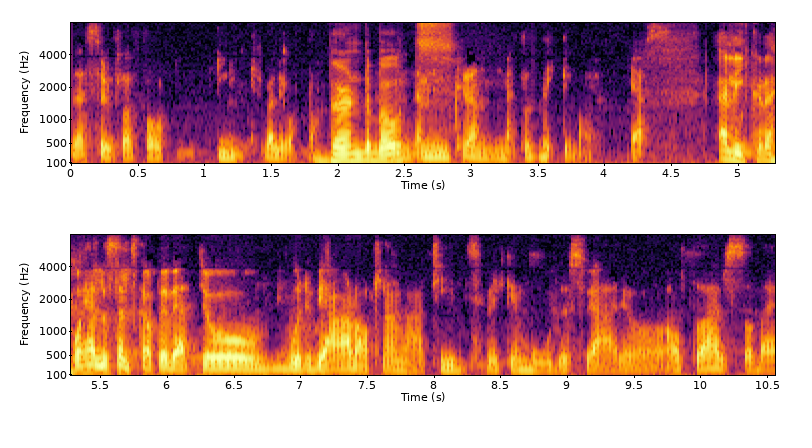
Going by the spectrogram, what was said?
det ser ut til at folk liker veldig godt. da. Burn the boats. De liker den metodikken der. Yes. Jeg liker det. Og hele selskapet vet jo hvor vi er da til enhver tid, hvilken modus vi er i og alt det der. Så det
